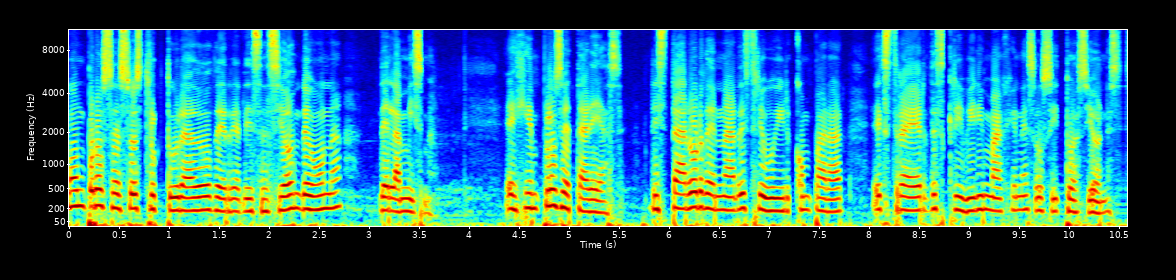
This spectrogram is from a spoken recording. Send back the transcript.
un proceso estructurado de realización de una de la misma. Ejemplos de tareas listar, ordenar, distribuir, comparar, extraer, describir imágenes o situaciones,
